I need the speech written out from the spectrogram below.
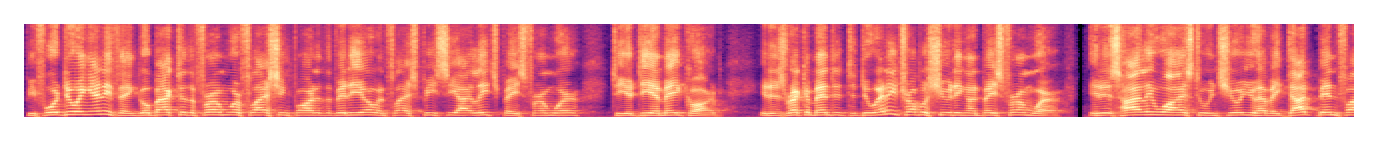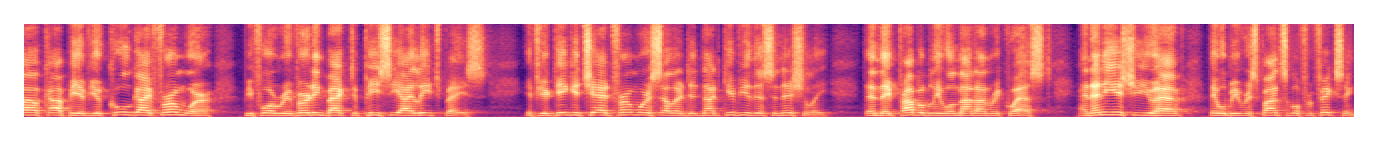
Before doing anything, go back to the firmware flashing part of the video and flash PCILeech-based firmware to your DMA card. It is recommended to do any troubleshooting on base firmware. It is highly wise to ensure you have a .bin file copy of your Cool Guy firmware before reverting back to PCILeech base. If your GigaChad firmware seller did not give you this initially, then they probably will not on request, and any issue you have, they will be responsible for fixing.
